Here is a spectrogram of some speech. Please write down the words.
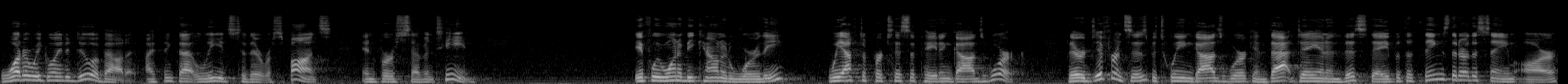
What are we going to do about it? I think that leads to their response in verse 17. If we want to be counted worthy, we have to participate in God's work. There are differences between God's work in that day and in this day, but the things that are the same are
